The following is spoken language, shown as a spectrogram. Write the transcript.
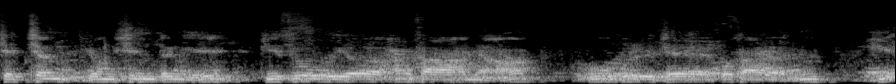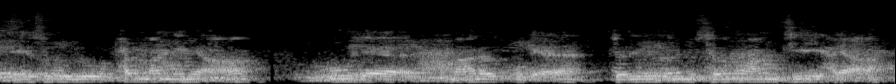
제천 용신 등이 기수여 항사하며 우불제 보살은 대수유 팔만이며 우대 만억국에 전륜 성왕지하야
